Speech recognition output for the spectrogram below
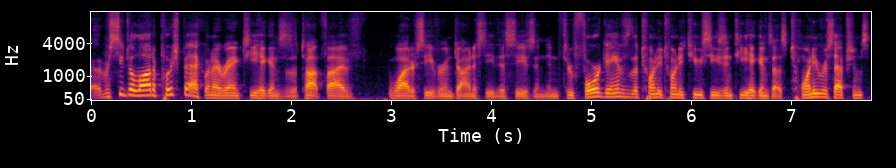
i received a lot of pushback when i ranked tee higgins as a top five wide receiver in Dynasty this season. And through four games of the 2022 season, Tee Higgins has 20 receptions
